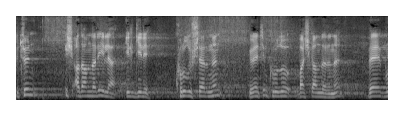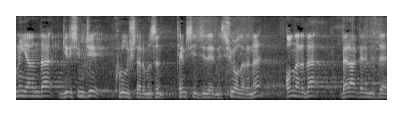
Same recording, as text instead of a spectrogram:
bütün iş adamlarıyla ilgili kuruluşlarının yönetim kurulu başkanlarını ve bunun yanında girişimci kuruluşlarımızın temsilcilerini, CEO'larını onları da beraberimizde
